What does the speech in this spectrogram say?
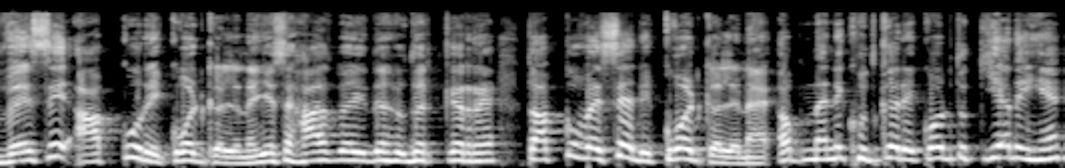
वैसे आपको रिकॉर्ड कर लेना है। जैसे हाथ में इधर उधर कर रहे हैं तो आपको वैसे रिकॉर्ड कर लेना है। अब मैंने खुद का रिकॉर्ड तो किया नहीं है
